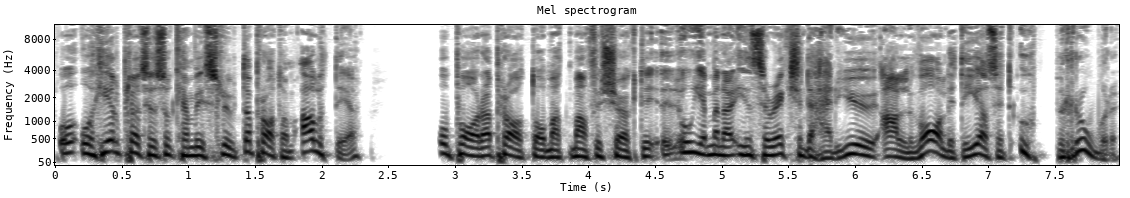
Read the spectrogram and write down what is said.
Och, och, helt plötsligt så kan vi sluta prata om allt det och bara prata om att man försökte, och jag menar insurrection, det här är ju allvarligt, det är alltså ett uppror.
